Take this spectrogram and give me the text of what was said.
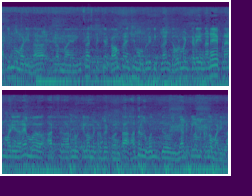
ಅದನ್ನು ಮಾಡಿಲ್ಲ ನಮ್ಮ infrastructure comprehensive mobility plan government ಕಡೆಯಿಂದನೇ ಪ್ಲಾನ್ ಮಾಡಿದ್ದಾರೆ ಆರುನೂರು ಕಿಲೋಮೀಟರ್ ಬೇಕು ಅಂತ ಅದರಲ್ಲಿ ಒಂದು ಎರಡು ಕಿಲೋಮೀಟರ್ನೂ ಮಾಡಿಲ್ಲ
